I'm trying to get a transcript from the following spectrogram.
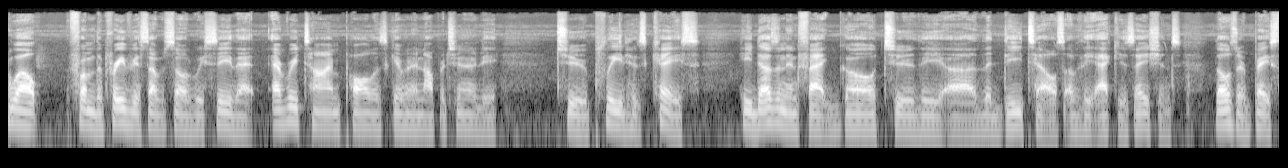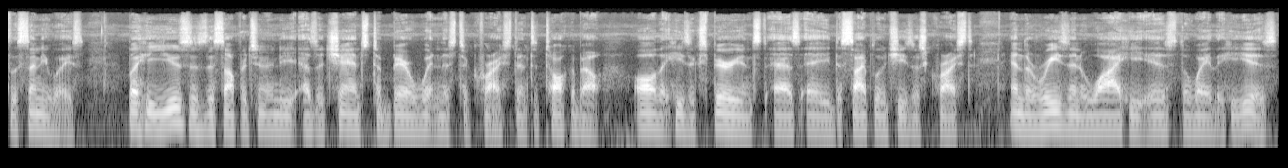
Well, from the previous episode, we see that every time Paul is given an opportunity to plead his case, he doesn't in fact go to the uh, the details of the accusations. Those are baseless anyways. But he uses this opportunity as a chance to bear witness to Christ and to talk about all that he's experienced as a disciple of Jesus Christ and the reason why he is the way that he is.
